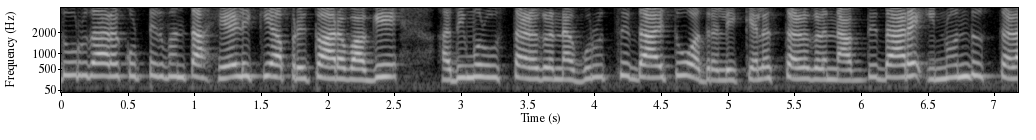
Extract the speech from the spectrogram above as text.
ದೂರುದಾರ ಕೊಟ್ಟಿರುವಂತಹ ಹೇಳಿಕೆಯ ಪ್ರಕಾರವಾಗಿ ಹದಿಮೂರು ಸ್ಥಳಗಳನ್ನು ಗುರುತಿಸಿದ್ದಾಯ್ತು. ಅದರಲ್ಲಿ ಕೆಲ ಸ್ಥಳಗಳನ್ನು ಅಗ್ದಿದ್ದಾರೆ ಇನ್ನೊಂದು ಸ್ಥಳ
